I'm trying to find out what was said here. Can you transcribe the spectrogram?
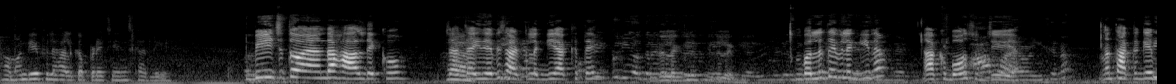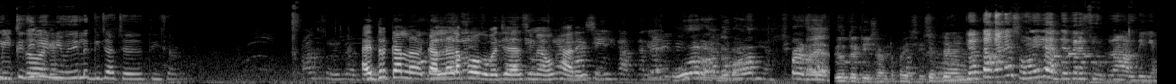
ਖਾਵਾਂਗੇ ਫਿਲਹਾਲ ਕੱਪੜੇ ਚੇਂਜ ਕਰ ਲਈਏ। ਬੀਚ ਤੋਂ ਆਇਆਂ ਦਾ ਹਾਲ ਦੇਖੋ। ਚਾਚਾ ਜੀ ਦੇ ਵੀ ਸੱਟ ਲੱਗੀ ਅੱਖ ਤੇ। ਕਿੱਥੇ ਲੱਗੀ ਕਿੱਥੇ ਲੱਗੀ। ਬੁੱਲ ਤੇ ਵੀ ਲੱਗੀ ਨਾ? ਅੱਖ ਬਹੁਤ ਸੁੱਜੀ ਹੋਈ ਆ ਥੱਕ ਗਏ ਬੀਚ ਤੋਂ ਆ ਕੇ। ਲੱਗੀ ਚਾਚੇ ਦੀ ਟੀ-ਸ਼ਰਟ ਇੱਧਰ ਕੱਲ ਕੱਲ ਵਾਲਾ ਭੋਗ ਬਚਿਆ ਸੀ ਮੈਂ ਉਹ ਖਾ ਰਹੀ ਸੀ। ਉਹਦਾ ਰੰਗ ਬਾਲਾ ਭੈੜਾ ਆ ਵੀ ਉੱਤੇ ਟੀ-ਸ਼ਰਟ ਪਈ ਸੀ। ਕਿੱਦੇ? ਜਦ ਤੱਕ ਕਹਿੰਦੇ ਸੋਹਣੀ ਲੱਗਦੀ ਤੇਰੇ ਸੂਟ ਨਾਲ ਦੀ ਆ।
